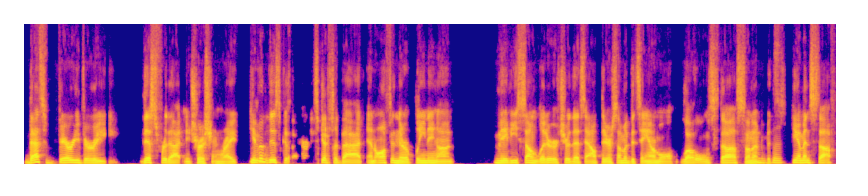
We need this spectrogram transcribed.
that's very, very this for that nutrition, right? Give them mm-hmm. this because I heard it's good for that. And often they're leaning on maybe some literature that's out there. Some of it's animal level stuff, some of mm-hmm. it's human stuff.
